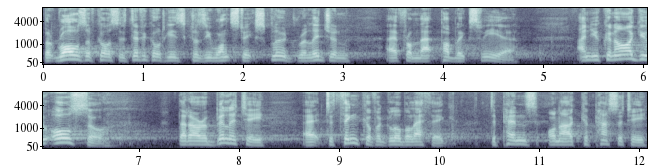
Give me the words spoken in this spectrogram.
But Rawls, of course, has difficulties because he wants to exclude religion uh, from that public sphere. And you can argue also that our ability uh, to think of a global ethic depends on our capacity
